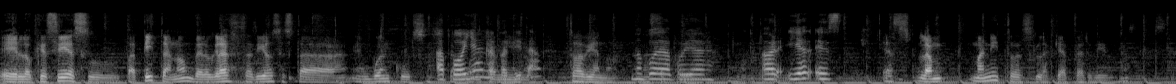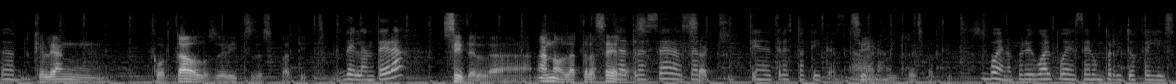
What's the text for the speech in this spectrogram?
Eh, lo que sí es su patita, ¿no? Pero gracias a Dios está en buen curso. ¿Apoya la patita? Todavía no. No, puede apoyar. Ahora, ¿y es, es la manito es la que ha perdido, que le han cortado los deditos de su patita. ¿Delantera? Sí, de la... Ah, no, la trasera. La trasera, o sea, tiene tres patitas Sí, con tres patitas. Bueno, pero igual puede ser un perrito feliz.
